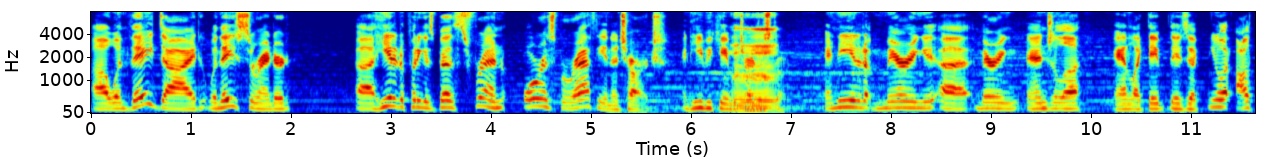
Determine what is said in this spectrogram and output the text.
Uh, when they died, when they surrendered, uh, he ended up putting his best friend Orys Baratheon in charge, and he became in charge of the Mm. And he ended up marrying uh, marrying Angela, and like they they's like, you know what? I'll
